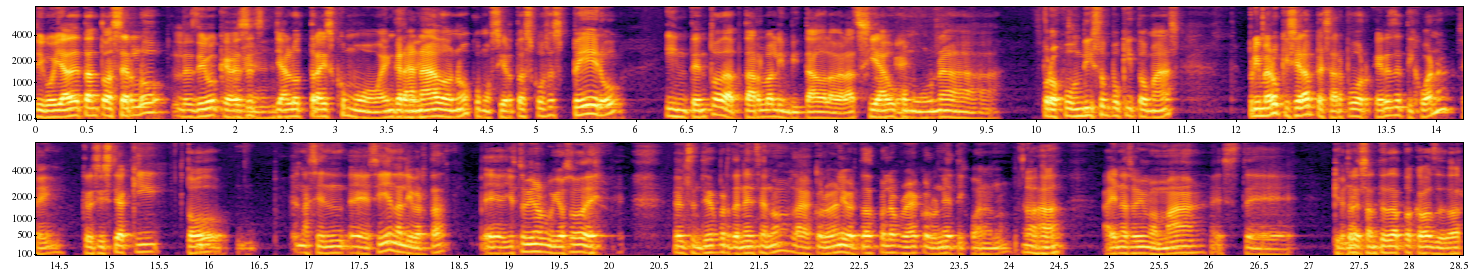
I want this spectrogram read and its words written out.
digo, ya de tanto hacerlo, les digo que a veces ya lo traes como engranado, ¿no? Como ciertas cosas, pero intento adaptarlo al invitado, la verdad. Sí hago como una... Profundizo un poquito más. Primero quisiera empezar por, ¿eres de Tijuana? Sí. ¿Creciste aquí? Todo. Nací en, eh, sí, en La Libertad. Eh, yo estoy bien orgulloso de, del sentido de pertenencia, ¿no? La colonia Libertad fue la primera colonia de Tijuana, ¿no? Ajá. Ahí nació mi mamá, este... Qué interesante dato acabas de dar.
